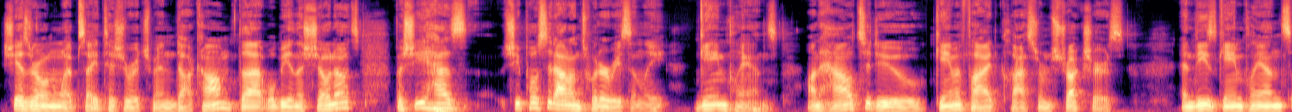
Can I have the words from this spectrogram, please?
she has her own website, tisharichmond.com. That will be in the show notes, but she has she posted out on Twitter recently game plans on how to do gamified classroom structures. And these game plans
